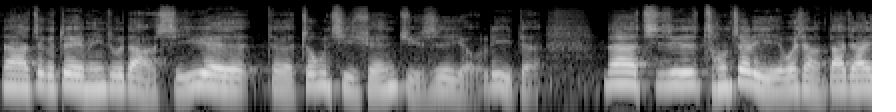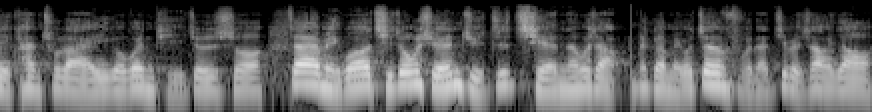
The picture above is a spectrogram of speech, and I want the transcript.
那这个对民主党十一月的中期选举是有利的。那其实从这里，我想大家也看出来一个问题，就是说，在美国其中选举之前呢，我想那个美国政府呢，基本上要。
